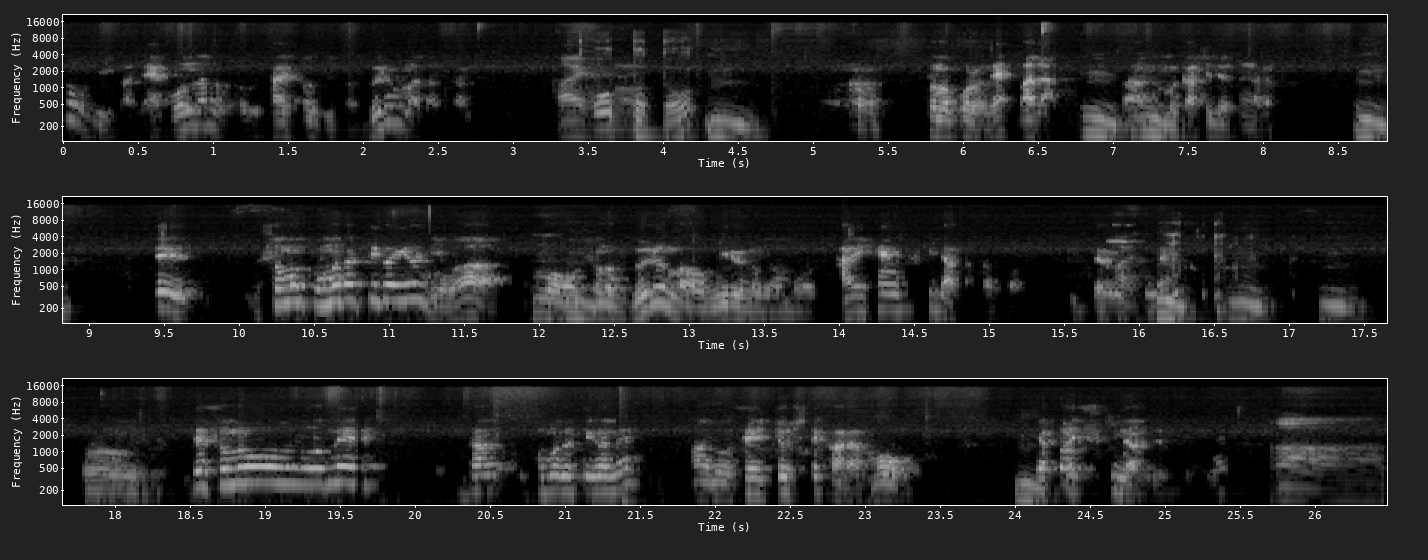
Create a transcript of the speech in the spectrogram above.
操着がね、女の子の体操着がブルマだったんですはい。おっとっと？うん。よ。その頃ね、まだ、うん。まあ、うん昔ですから。うん。で、その友達が言うには、もうんうそのブルマを見るのがもう大変好きだったと言ってるんですうね。ん。うん。うん。うんで、そのね、だ友達がね、あの成長してからも、うんやっぱり好きなんですよね。ああ、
